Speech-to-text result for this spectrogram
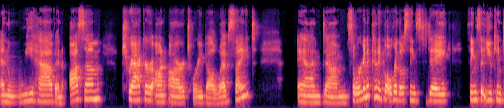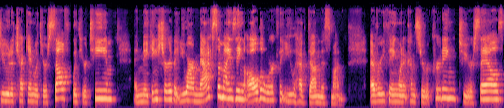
and we have an awesome tracker on our Tori Belle website. And um, so we're going to kind of go over those things today things that you can do to check in with yourself, with your team, and making sure that you are maximizing all the work that you have done this month. Everything when it comes to recruiting, to your sales.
